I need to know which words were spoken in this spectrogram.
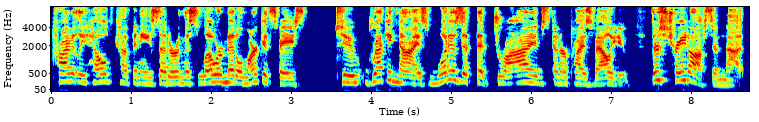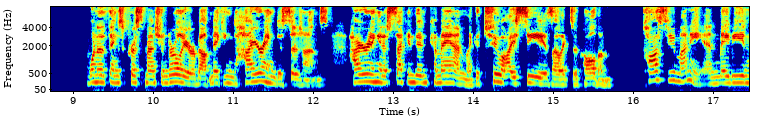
privately held companies that are in this lower middle market space to recognize what is it that drives enterprise value, there's trade-offs in that one of the things Chris mentioned earlier about making hiring decisions, hiring in a second in command, like a 2IC, as I like to call them, costs you money. And maybe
